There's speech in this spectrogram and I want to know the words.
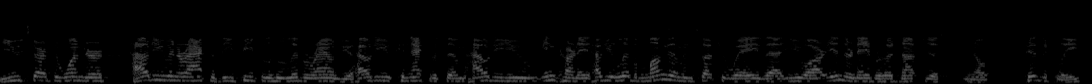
you start to wonder how do you interact with these people who live around you? How do you connect with them? How do you incarnate? How do you live among them in such a way that you are in their neighborhood, not just, you know, physically,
